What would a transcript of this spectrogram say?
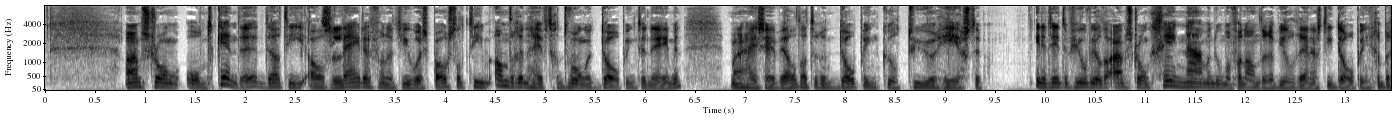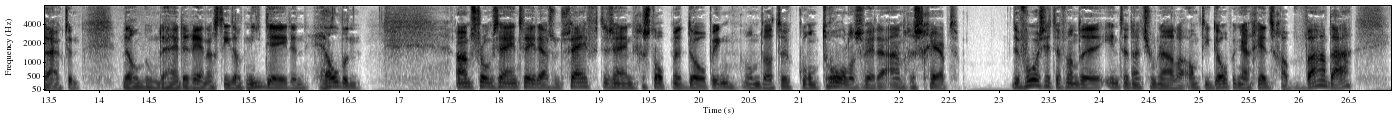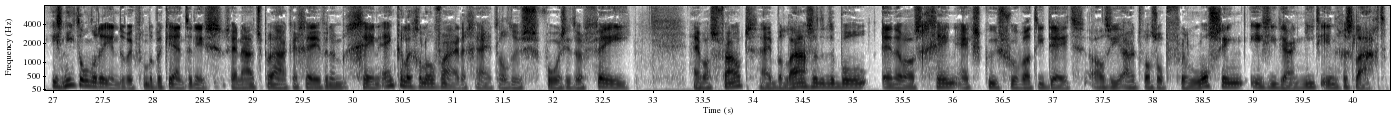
Armstrong ontkende dat hij als leider van het US Postal Team anderen heeft gedwongen doping te nemen, maar hij zei wel dat er een dopingcultuur heerste. In het interview wilde Armstrong geen namen noemen van andere wielrenners die doping gebruikten. Wel noemde hij de renners die dat niet deden helden. Armstrong zei in 2005 te zijn gestopt met doping omdat de controles werden aangescherpt. De voorzitter van de internationale antidopingagentschap WADA is niet onder de indruk van de bekentenis. Zijn uitspraken geven hem geen enkele geloofwaardigheid, al dus voorzitter VI. Hij was fout, hij belazerde de boel en er was geen excuus voor wat hij deed. Als hij uit was op verlossing is hij daar niet in geslaagd.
